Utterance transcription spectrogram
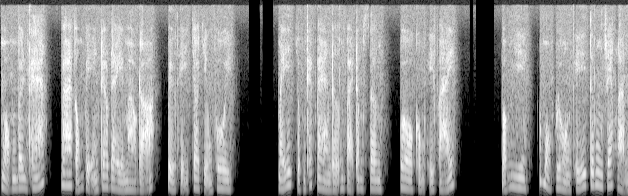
Một bên khác, ba cổng viện treo đầy màu đỏ, biểu thị cho chuyện vui. Mấy chục cái bàn được bày trong sân, vô cùng khí phái. Bỗng nhiên, có một luồng khí tức rét lạnh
